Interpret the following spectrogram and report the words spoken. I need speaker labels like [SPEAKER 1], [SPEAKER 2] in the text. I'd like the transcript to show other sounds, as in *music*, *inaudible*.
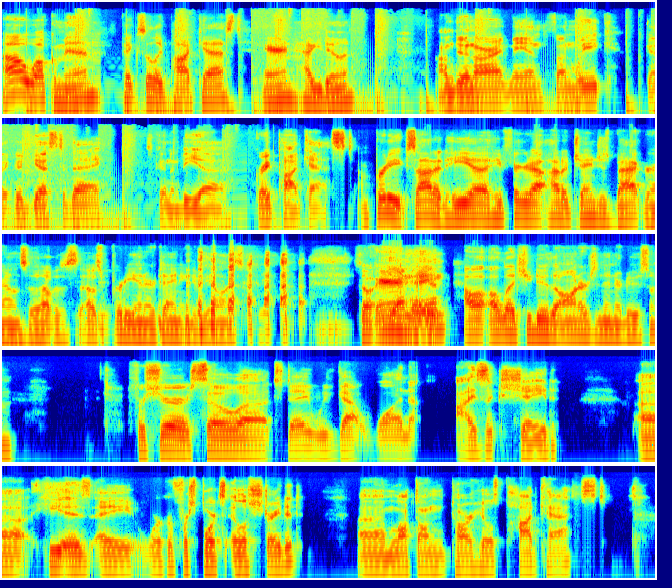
[SPEAKER 1] Oh, welcome in Silly Podcast. Aaron, how you doing?
[SPEAKER 2] I'm doing all right, man. Fun week. Got a good guest today. It's going to be a great podcast.
[SPEAKER 1] I'm pretty excited. He uh he figured out how to change his background, so that was that was pretty entertaining to be honest. with you. *laughs* So Aaron,
[SPEAKER 2] Yeah,
[SPEAKER 1] hey. I'll I'll let you do the honors and introduce him.
[SPEAKER 2] For sure. So uh, today we've got one Isaac Schade. Uh, he is a worker for Sports Illustrated, um, Locked on Tar Heels podcast.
